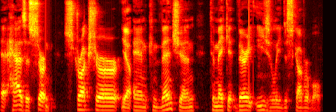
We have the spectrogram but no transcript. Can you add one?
it has a certain structure yep. and convention to make it very easily discoverable.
